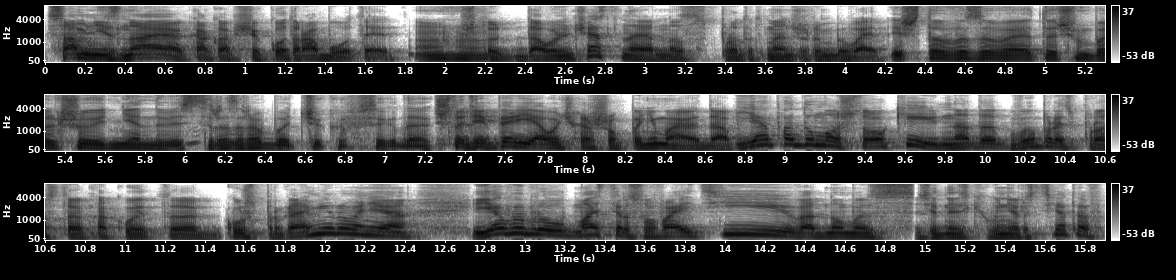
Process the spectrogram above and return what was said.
сам не зная, как вообще код работает. Угу. Что довольно часто, наверное, с продукт-менеджером бывает. И что вызывает очень большую ненависть разработчиков всегда. Что теперь я очень хорошо понимаю, да. Я подумал, что окей, надо выбрать просто какой-то курс программирования. И я выбрал Masters of IT в одном из сиднейских университетов.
